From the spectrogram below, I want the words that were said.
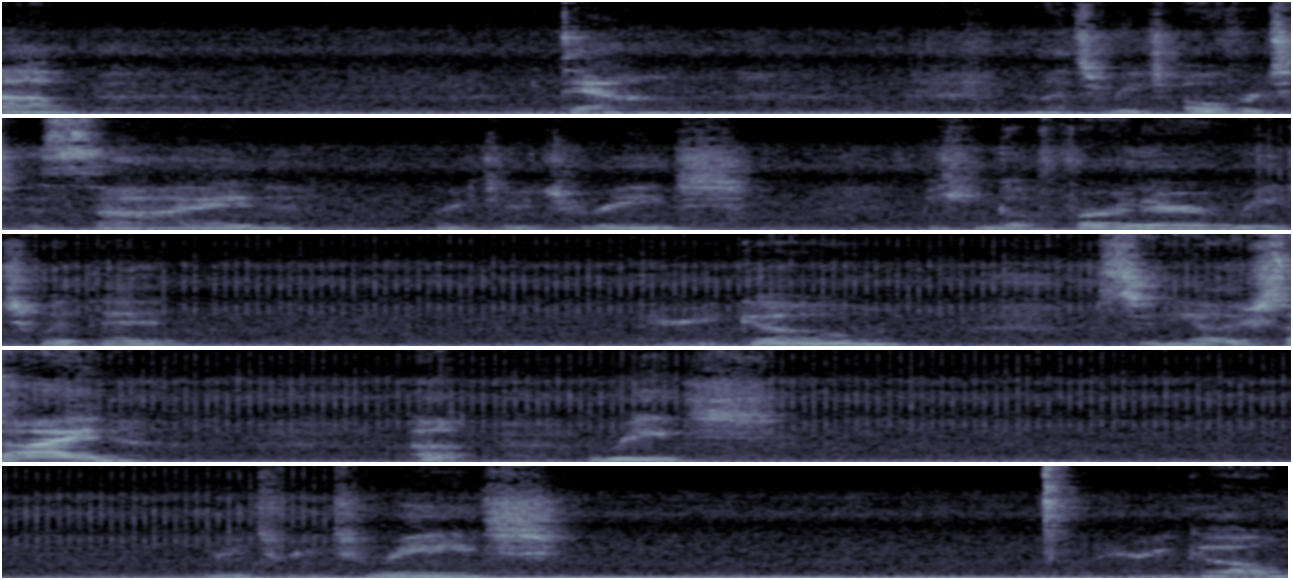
up, down. And let's reach over to the side, reach, reach, reach. You can go further, reach with it There you go. Let's do the other side. Up, reach. Reach, reach, reach. There you go.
